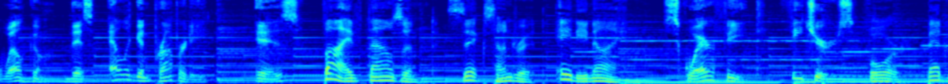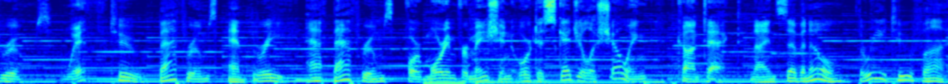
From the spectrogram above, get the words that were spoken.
Welcome. This elegant property is 5,689. square feet. Features Four bedrooms with. two bathrooms, and three half bathrooms. For more information or to schedule a showing, contact 970 325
